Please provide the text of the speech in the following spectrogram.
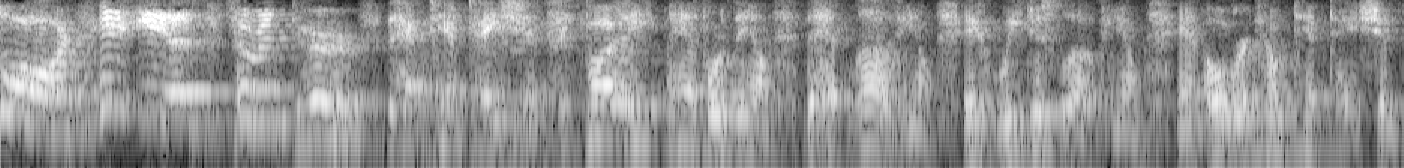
reward it is to endure that temptation. For man, for them that love him, if we just love him and overcome temptation,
